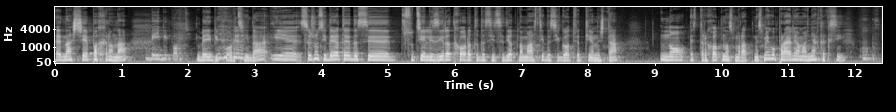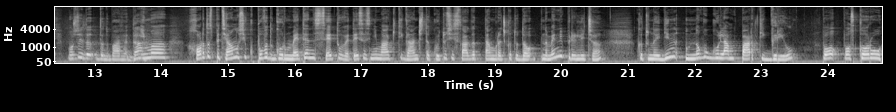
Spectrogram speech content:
една шепа храна, Бейби порти. Бейби порции, да. И е, всъщност идеята е да се социализират хората, да си седят на масти, да си готвят тия неща. Но е страхотна смрад. Не сме го правили, ама някак си. Може ли да, да добавя? Да. Има хората специално си купуват гурметен сетове. Те са с едни малки тиганчета, които си слагат там ръч като долу. На мен ми прилича като на един много голям парти грил, по, по-скоро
